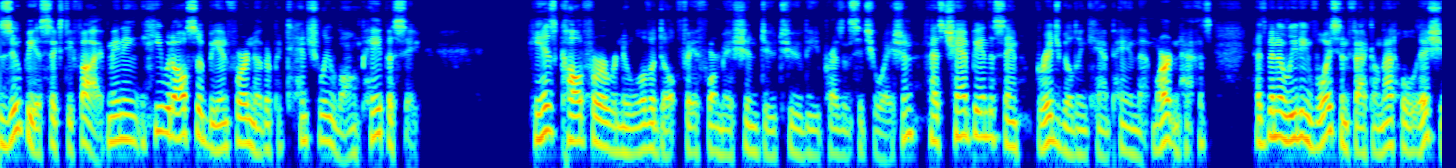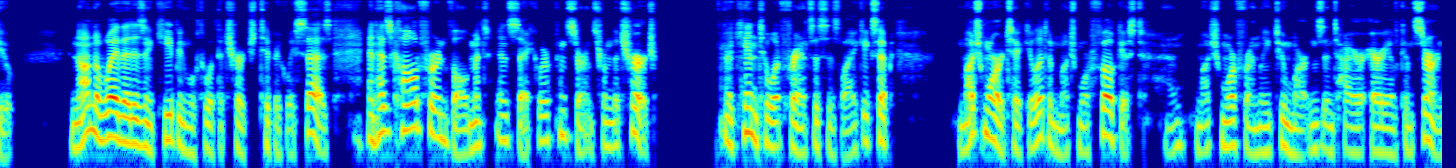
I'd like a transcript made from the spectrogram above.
Zuppi is 65, meaning he would also be in for another potentially long papacy. He has called for a renewal of adult faith formation due to the present situation, has championed the same bridge building campaign that Martin has, has been a leading voice, in fact, on that whole issue, not in a way that is in keeping with what the Church typically says, and has called for involvement in secular concerns from the Church, akin to what Francis is like, except much more articulate and much more focused, and much more friendly to Martin's entire area of concern.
